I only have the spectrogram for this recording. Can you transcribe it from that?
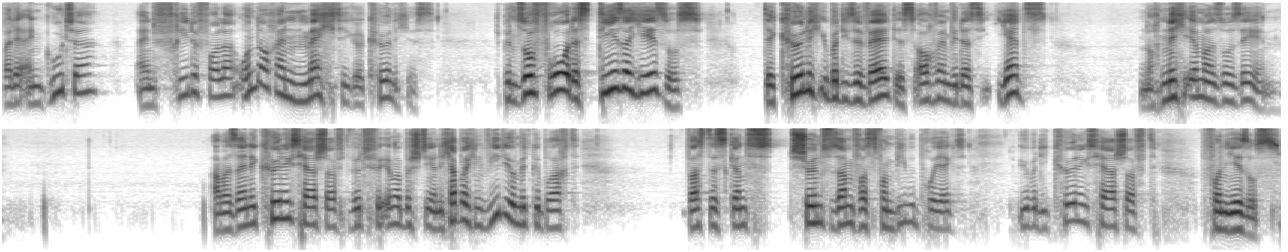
weil er ein guter, ein friedevoller und auch ein mächtiger König ist. Ich bin so froh, dass dieser Jesus der König über diese Welt ist, auch wenn wir das jetzt noch nicht immer so sehen. Aber seine Königsherrschaft wird für immer bestehen. Ich habe euch ein Video mitgebracht, was das ganz schön zusammenfasst vom Bibelprojekt über die Königsherrschaft von Jesus.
